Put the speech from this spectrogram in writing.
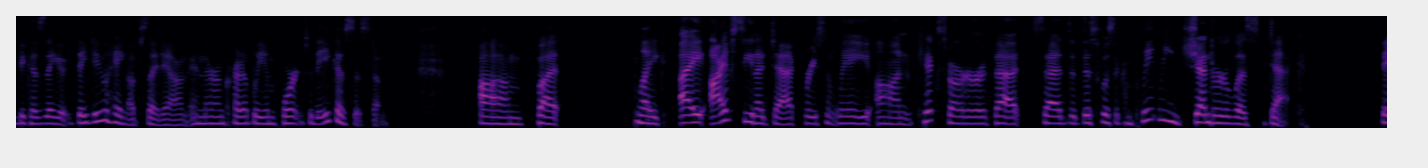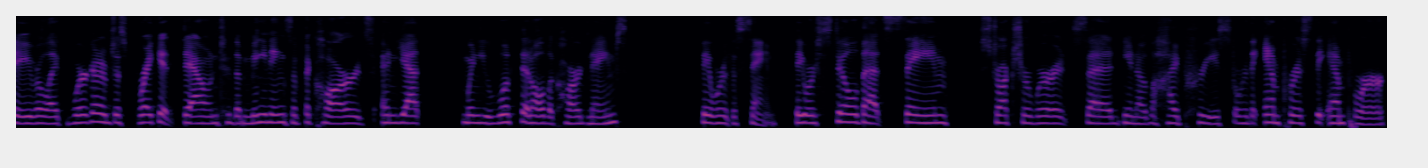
because they they do hang upside down and they're incredibly important to the ecosystem um, but like I I've seen a deck recently on Kickstarter that said that this was a completely genderless deck. They were like, we're gonna just break it down to the meanings of the cards, and yet when you looked at all the card names, they were the same. They were still that same structure where it said, you know, the high priest or the empress, the emperor.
